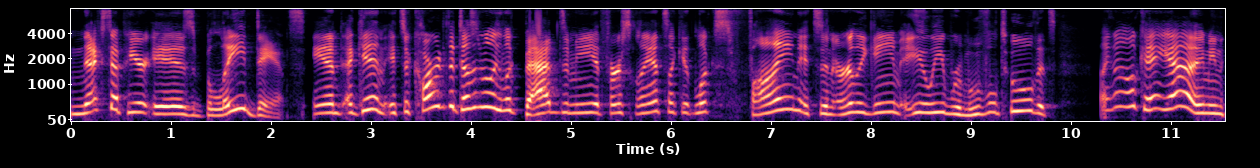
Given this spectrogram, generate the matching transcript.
Next up here is Blade Dance. And again, it's a card that doesn't really look bad to me at first glance. Like it looks fine. It's an early game AoE removal tool that's like, oh, okay, yeah. I mean,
